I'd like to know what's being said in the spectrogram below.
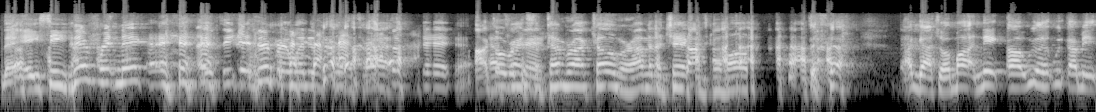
the AC different, Nick. it's it's different when it's That's right. That's October right. September, October. I'm in the Champions Club. I got you, Ahmad. Nick, uh, we, gonna, we I mean,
